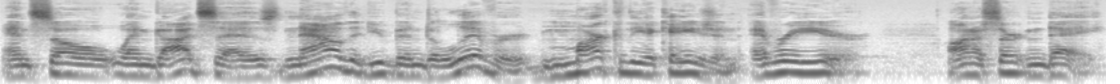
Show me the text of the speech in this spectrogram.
And so when God says, now that you've been delivered, mark the occasion every year on a certain day,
